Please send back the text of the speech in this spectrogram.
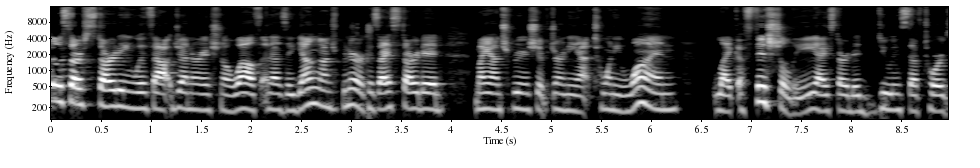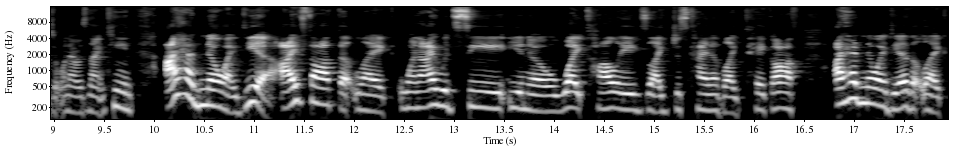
of us are starting without generational wealth and as a young entrepreneur because i started my entrepreneurship journey at 21 like officially i started doing stuff towards it when i was 19 i had no idea i thought that like when i would see you know white colleagues like just kind of like take off i had no idea that like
